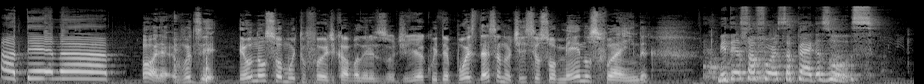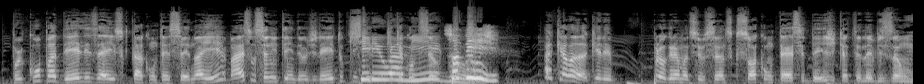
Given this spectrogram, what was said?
Atena! Olha, eu vou dizer, eu não sou muito fã de Cavaleiros do Zodíaco e depois dessa notícia eu sou menos fã ainda. Me dê sua força, Pegasus. Por culpa deles é isso que tá acontecendo aí, mas se você não entendeu direito, o que, que, que, que aconteceu? amigo. Sou virgem. Aquela, aquele programa do Silvio Santos que só acontece desde que a televisão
